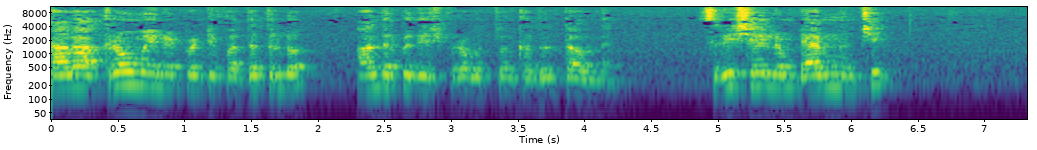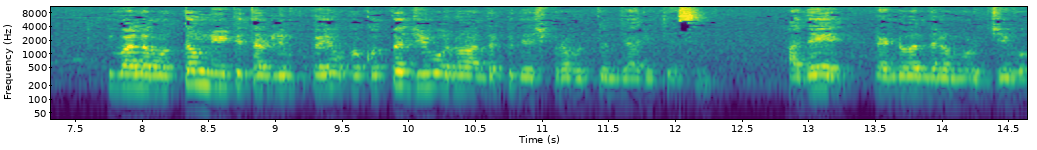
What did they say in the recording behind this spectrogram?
చాలా అక్రమమైనటువంటి పద్ధతుల్లో ఆంధ్రప్రదేశ్ ప్రభుత్వం కదులుతా ఉన్నాయి శ్రీశైలం డ్యాం నుంచి ఇవాళ మొత్తం నీటి తరలింపుకై ఒక కొత్త జీవోను ఆంధ్రప్రదేశ్ ప్రభుత్వం జారీ చేసింది. అదే రెండు వందల మూడు జీవో.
